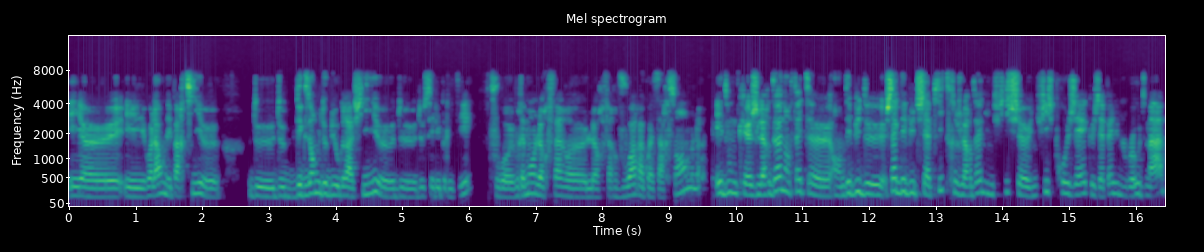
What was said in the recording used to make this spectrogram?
Et, voilà, on est parti d'exemples de, de, biographie de, de célébrités pour euh, vraiment leur faire, euh, leur faire voir à quoi ça ressemble. Et donc, euh, je leur donne en fait, en début de chaque début de chapitre, je leur donne une fiche, une fiche projet que j'appelle une roadmap.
